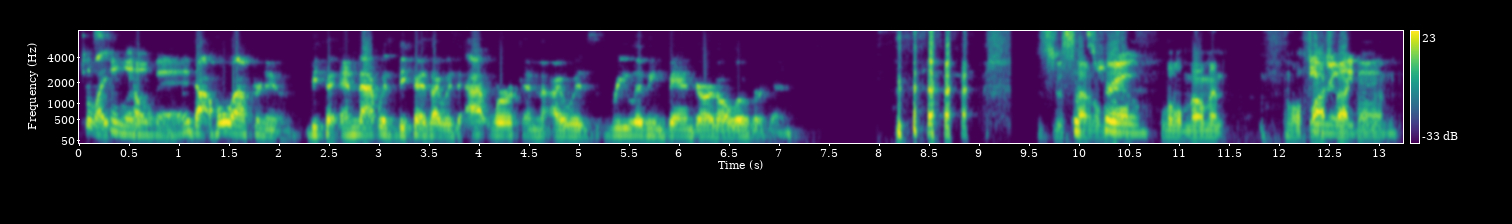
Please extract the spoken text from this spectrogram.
just like, a little bit. That whole afternoon, because and that was because I was at work and I was reliving Vanguard all over again. it's just having a little, little moment, a little flashback really moment.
